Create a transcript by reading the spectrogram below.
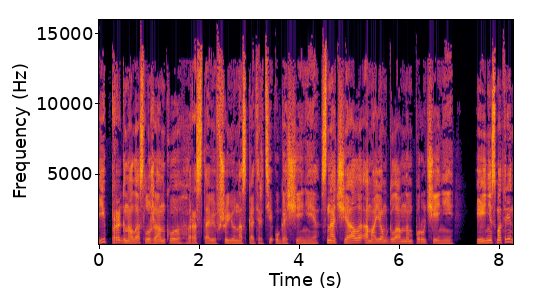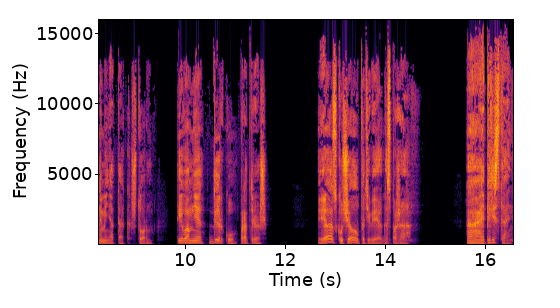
и прогнала служанку, расставившую на скатерти угощение. Сначала о моем главном поручении. И не смотри на меня так, Шторм. Ты во мне дырку протрешь. Я скучал по тебе, госпожа. Ай, перестань.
